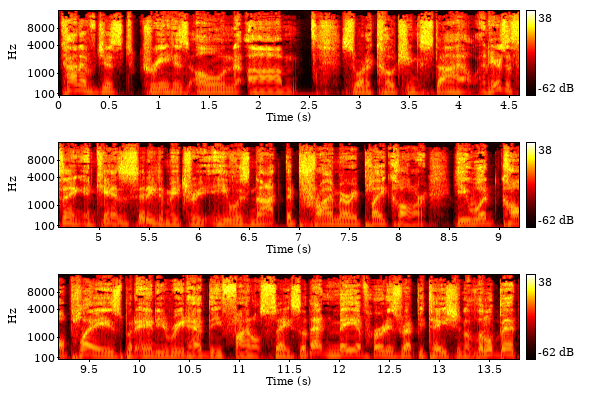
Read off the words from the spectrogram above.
kind of just create his own um, sort of coaching style. And here's the thing: in Kansas City, Dimitri, he was not the primary play caller. He would call plays, but Andy Reid had the final say. So that may have hurt his reputation a little bit.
